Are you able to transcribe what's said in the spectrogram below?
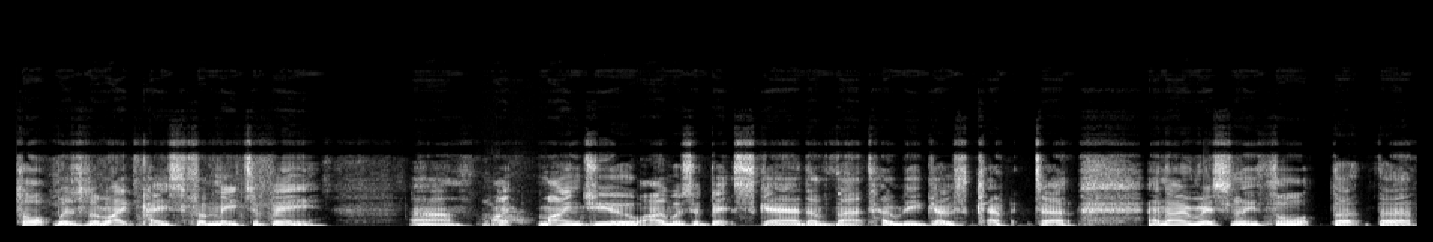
thought was the right place for me to be. Uh, my, mind you, I was a bit scared of that Holy Ghost character, and I originally thought that the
